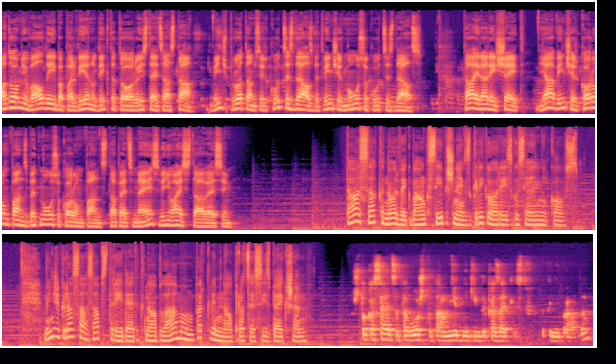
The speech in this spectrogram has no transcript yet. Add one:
Padomju valdība par vienu diktatoru izteicās tā: Viņš, protams, ir kuces dēls, bet viņš ir mūsu kuces dēls. Tā ir arī šeit. Jā, viņš ir korumpants, bet mūsu korumpants, tāpēc mēs viņu aizstāvēsim. Tā saka Norvēģijas bankas īpašnieks Grigorijs Guseļņikovs. Viņš grasās apstrīdēt knābu lēmumu par kriminālu procesu izbeigšanu. Что касается того, что там нет никаких доказательств, это неправда.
